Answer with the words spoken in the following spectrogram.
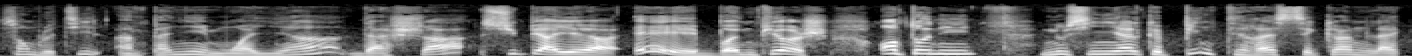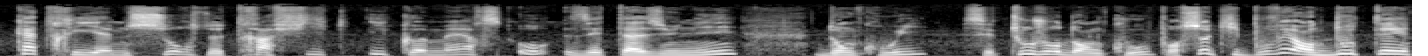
semble-t-il un panier moyen d'achat supérieur. Et bonne pioche. Anthony nous signale que Pinterest c'est quand même la quatrième source de trafic e-commerce aux États-Unis. Donc oui, c'est toujours dans le coup. Pour ceux qui pouvaient en douter,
